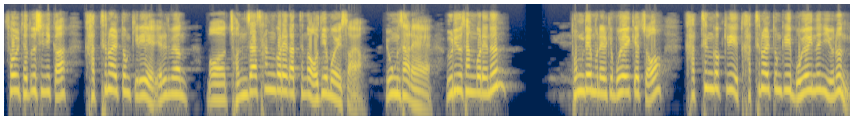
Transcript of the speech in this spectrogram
서울 대도시니까 같은 활동끼리 예를 들면 뭐 전자상거래 같은 건 어디에 모여 있어요? 용산에. 의류상거래는 동대문에 이렇게 모여 있겠죠. 같은 것끼리 같은 활동끼리 모여 있는 이유는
